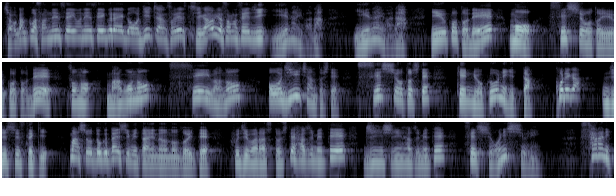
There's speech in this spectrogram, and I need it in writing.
小学校3年生4年生ぐらいがおじいちゃん。それ違うよその政治。言えないわな。言えないわな。いうことでもう摂政ということでその孫の清和のおじいちゃんとして摂政として権力を握った。これが実質的。まあ聖徳太子みたいなのを除いて藤原氏として初めて人心始めて摂政に就任。さらに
